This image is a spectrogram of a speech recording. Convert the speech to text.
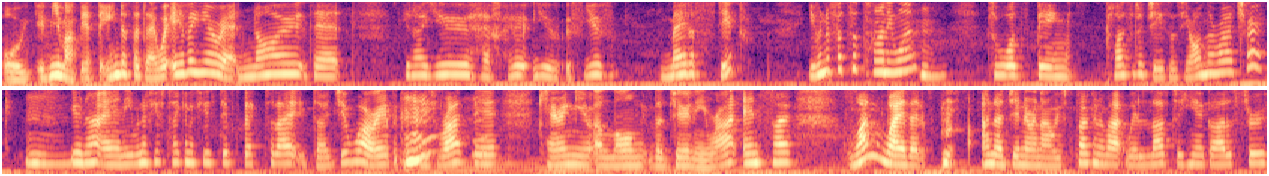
or you might be at the end of the day, wherever you're at, know that, you know, you have hurt you, if you've made a step, even if it's a tiny one, hmm. towards being closer to Jesus, you're on the right track. Hmm. You know, and even if you've taken a few steps back today, don't you worry because mm-hmm. He's right there carrying you along the journey, right? And so, one way that I know Jenna and I we've spoken about, we love to hear God is through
